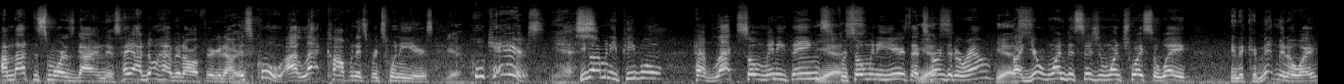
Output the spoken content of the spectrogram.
I'm not the smartest guy in this. Hey, I don't have it all figured out. Yeah. It's cool. I lack confidence for 20 years. Yeah. Who cares? Yes. You know how many people have lacked so many things Yes. for so many years that Yes. turned it around? Yes. Like you're one decision, one choice away, and a commitment away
